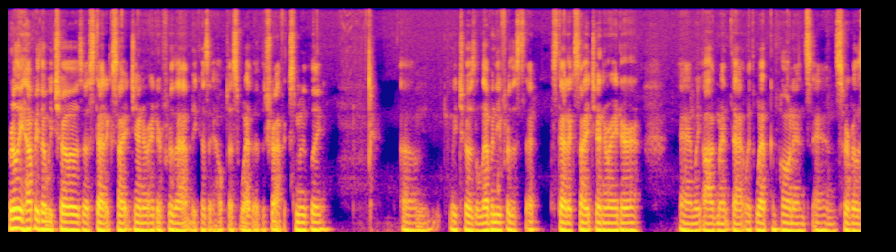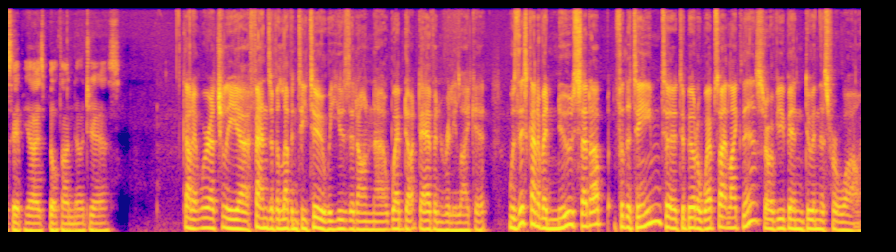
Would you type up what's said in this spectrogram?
Really happy that we chose a static site generator for that because it helped us weather the traffic smoothly. Um, we chose Eleventy for the st static site generator, and we augment that with web components and serverless APIs built on Node.js. Got it. We're actually uh, fans of Eleventy too. We use it on uh, web.dev and really like it. Was this kind of a new setup for the team to, to build a website like this, or have you been doing this for a while?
